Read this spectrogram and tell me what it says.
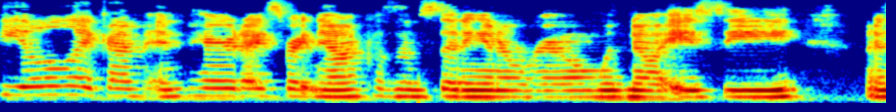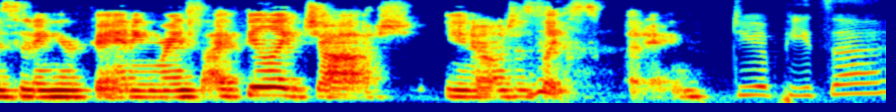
feel like I'm in paradise right now because I'm sitting in a room with no AC and I'm sitting here fanning myself. I feel like Josh, you know, just like sweating. Do you have pizza?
